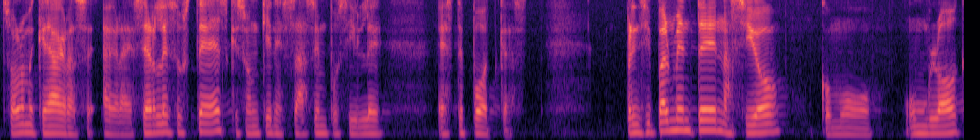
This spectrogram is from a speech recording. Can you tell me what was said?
solo me queda agradecerles a ustedes que son quienes hacen posible este podcast. Principalmente nació como un blog,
